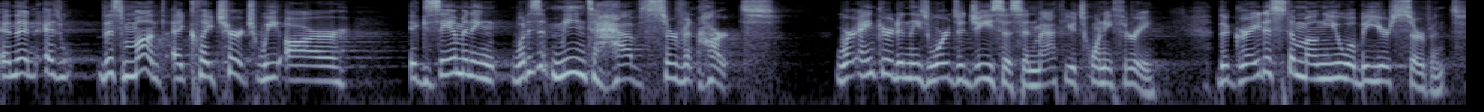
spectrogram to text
and then as this month at Clay Church, we are examining what does it mean to have servant hearts? We're anchored in these words of Jesus in Matthew 23. The greatest among you will be your servant.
